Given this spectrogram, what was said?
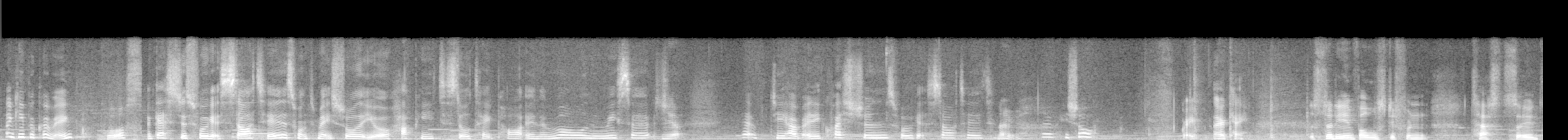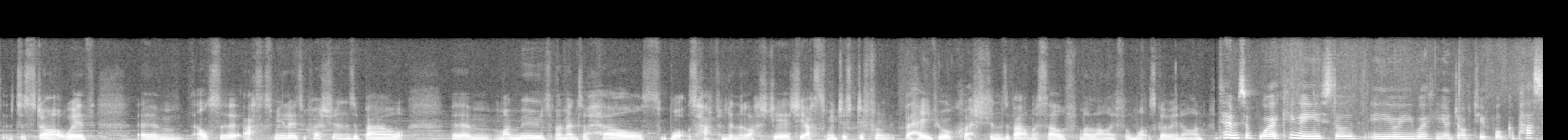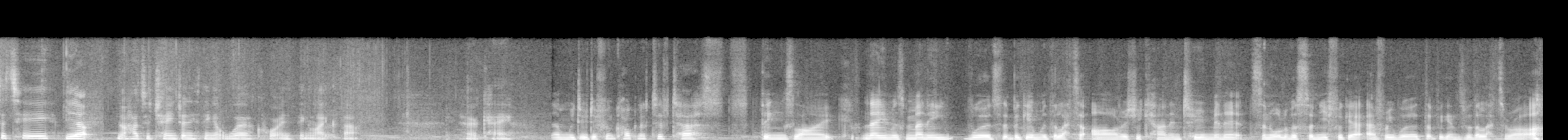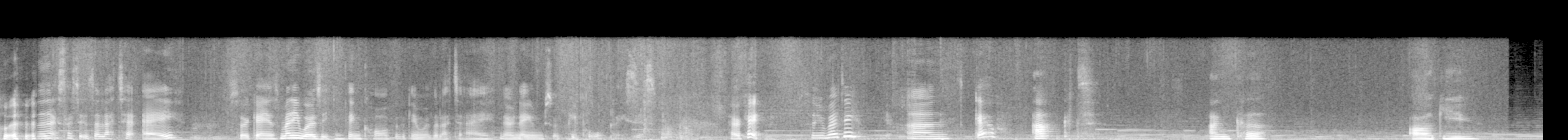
Thank you for coming. Of course. I guess just before we get started, I just want to make sure that you're happy to still take part in the Enroll and research. Yeah. Yeah. Do you have any questions before we get started? No. No, you sure? Great, okay. the study involves different tests. So to start with, um, Elsa asks me loads of questions about um, my mood, my mental health, what's happened in the last year. She asks me just different behavioural questions about myself, my life and what's going on. In terms of working, are you still are you working your job to your full capacity? Yeah. Not had to change anything at work or anything like that? Okay. And we do different cognitive tests, things like name as many words that begin with the letter R as you can in two minutes and all of a sudden you forget every word that begins with the letter R. the next letter is the letter A. So again, as many words that you can think of that begin with the letter A, no names of people or places. Okay, so you ready? Yeah. And go. Act, anchor, argue.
